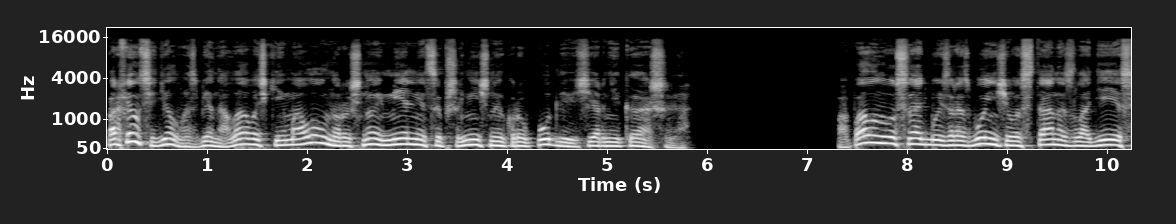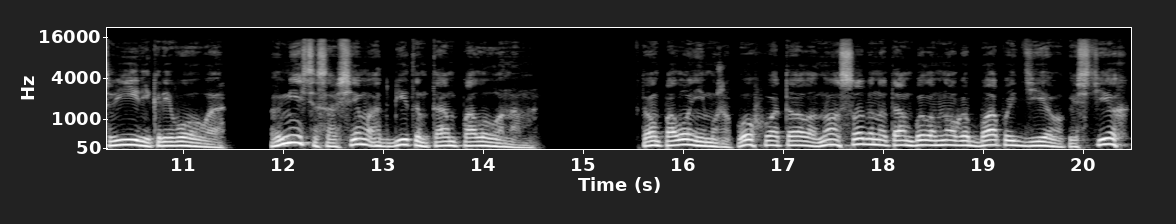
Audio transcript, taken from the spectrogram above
Парфен сидел в избе на лавочке и молол на ручной мельнице пшеничную крупу для вечерней каши. Попал он в усадьбу из разбойничего стана злодея Свири Кривого, вместе со всем отбитым там полоном. В том полоне и мужиков хватало, но особенно там было много баб и девок из тех,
